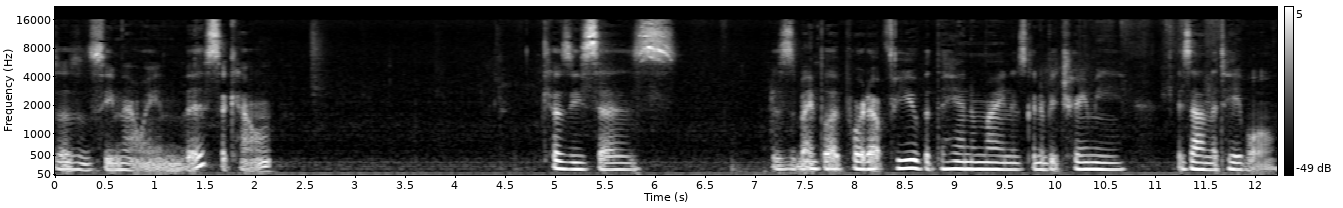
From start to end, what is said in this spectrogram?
doesn't seem that way in this account. Because he says, This is my blood poured out for you, but the hand of mine is going to betray me is on the table.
